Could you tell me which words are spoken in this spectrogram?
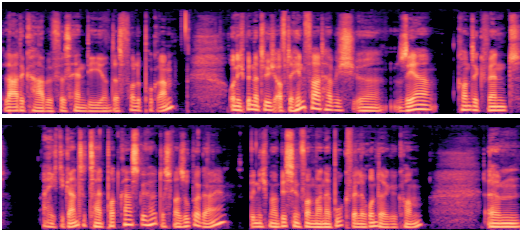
Ladekabel fürs Handy und das volle Programm. Und ich bin natürlich auf der Hinfahrt, habe ich äh, sehr konsequent eigentlich die ganze Zeit Podcast gehört. Das war super geil bin ich mal ein bisschen von meiner Bugwelle runtergekommen. Ähm,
